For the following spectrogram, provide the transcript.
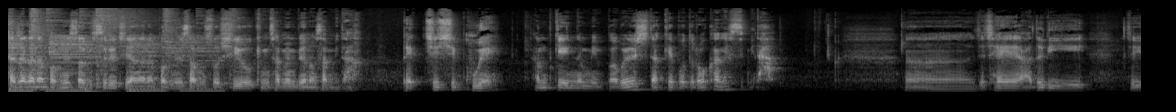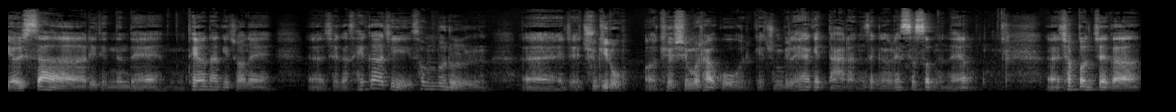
찾아가는 법률 서비스를 지향하는 법률사무소 시우 김사면 변호사입니다. 179회 함께 있는 민법을 시작해 보도록 하겠습니다. 어, 이제 제 아들이 이제 10살이 됐는데 태어나기 전에 제가 세 가지 선물을 이제 주기로 어, 결심을 하고 이렇게 준비를 해야겠다라는 생각을 했었었는데요. 첫 번째가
